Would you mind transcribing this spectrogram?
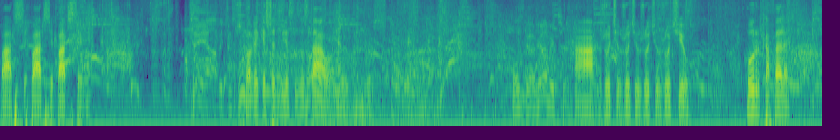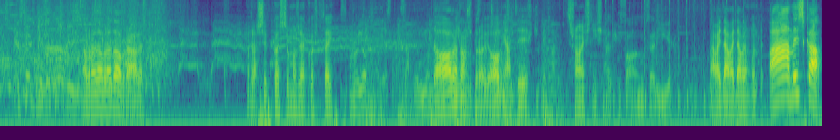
Patrzcie, patrzcie, patrzcie go. Aczkolwiek jeszcze 20 zostało, nie? Pozdrawiamy cię! A, rzucił, rzucił, rzucił, rzucił. Kurka felek jesteśmy gotowi. Dobra, dobra, dobra, ale... Dobra, szybko jeszcze może jakoś tutaj... Zbrojownia jest zapełniona. Dobra, tam zbrojownia, ty. Trząśnij się. Dawaj, dawaj, dawaj. A, myszka!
